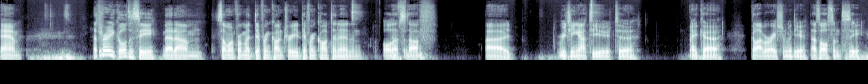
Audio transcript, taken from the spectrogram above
Damn. That's pretty cool to see that um someone from a different country, different continent, and all that Absolutely. stuff, uh, reaching out to you to make a collaboration with you. That's awesome to see.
